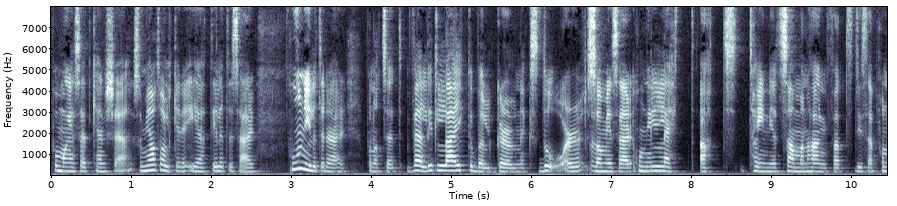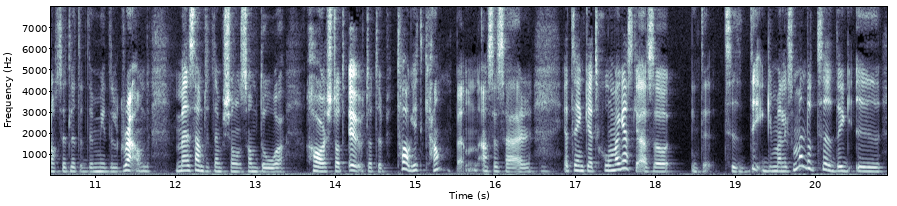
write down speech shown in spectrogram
på många sätt kanske, som jag tolkar det, är att det är lite så här hon är ju lite den här på något sätt väldigt likable girl next door som är så här, hon är lätt att ta in i ett sammanhang för att det är så på något sätt lite the middle ground. Men samtidigt en person som då har stått ut och typ tagit kampen. Alltså så här, Jag tänker att hon var ganska, alltså inte tidig, men liksom ändå tidig i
